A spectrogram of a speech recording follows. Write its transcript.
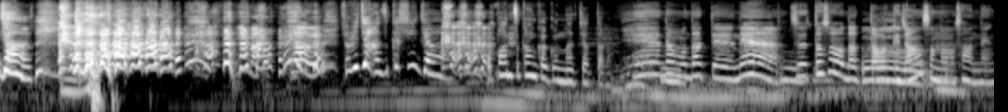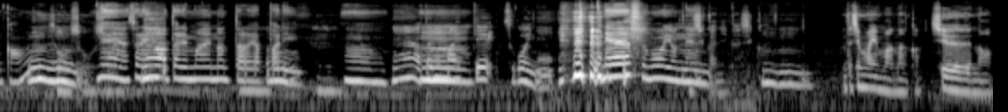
いじゃん それじゃ恥ずかしいじゃん。パンツ感覚になっちゃったら。え。ー、ねでもだってね、うんずっとそうだったわけじゃん、うん。その3年間、うんそううん。そうそう、ねえそれが当たり前になったらやっぱり、うんうん。ね当たり前ってすごいね。ねえすごいよね、確かに確かに、ん。私も今なんか週の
